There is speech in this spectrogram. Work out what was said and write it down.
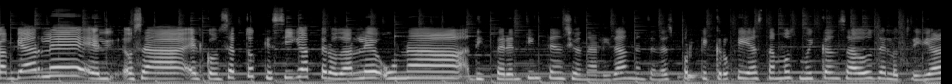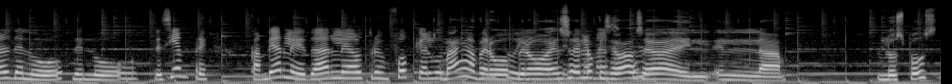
Cambiarle el, o sea, el concepto que siga, pero darle una diferente intencionalidad, ¿me entendés? Porque creo que ya estamos muy cansados de lo trivial, de lo, de lo de siempre. Cambiarle, darle a otro enfoque, algo Vaya, pero, pero eso es lo que se va, o sea, el, el, la, los post,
